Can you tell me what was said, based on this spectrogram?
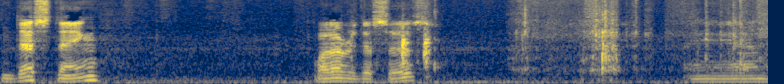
this thing, whatever this is, and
